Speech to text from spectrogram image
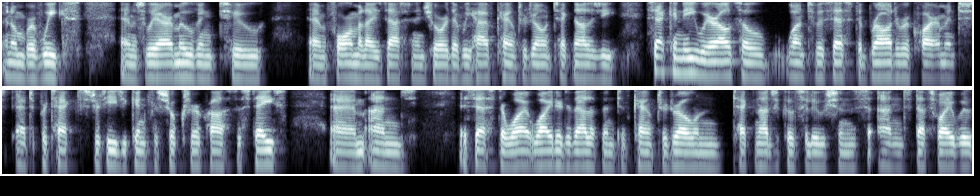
a, number of weeks. Um, so we are moving to um, formalise that and ensure that we have counter drone technology. Secondly, we also want to assess the broader requirement uh, to protect strategic infrastructure across the state um, and assess the wider development of counter drone technological solutions. And that's why we'll,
